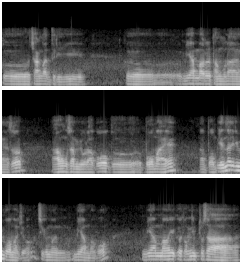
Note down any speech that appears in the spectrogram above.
그 장관들이 그 미얀마를 방문해서 아웅산 묘라고 그 버마의 아, 버- 옛날 이름이 버마죠. 지금은 미얀마고 미얀마의 그 독립투사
